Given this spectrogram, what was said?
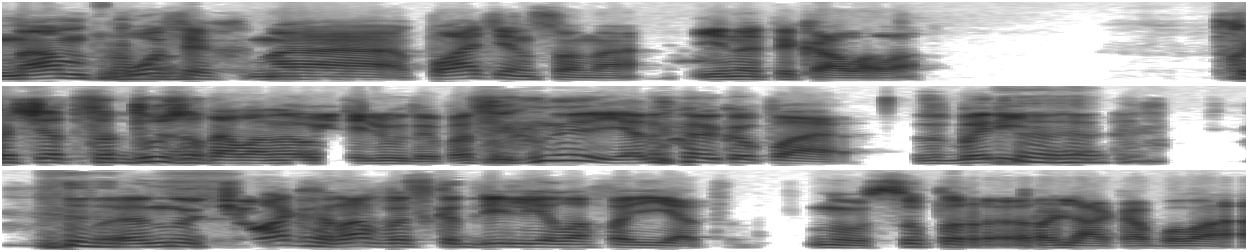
нам пофіг на Паттінсона і на Пікалова. Хоча це дуже талановиті люди, пацани, я не викупаю. Зберіть. Е, Ну, чувак грав в ескадрилі Лафаєт. Ну, супер роляка була.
